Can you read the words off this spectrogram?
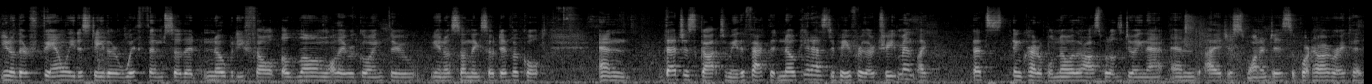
you know, their family to stay there with them, so that nobody felt alone while they were going through, you know, something so difficult, and that just got to me. The fact that no kid has to pay for their treatment, like, that's incredible. No other hospital is doing that, and I just wanted to support however I could.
